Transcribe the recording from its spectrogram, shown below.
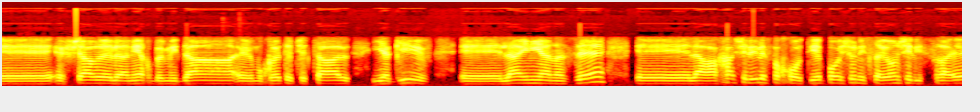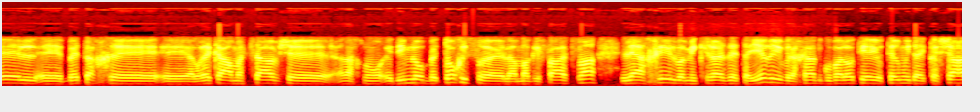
אה, אפשר אה, להניח במידה מוחלטת שצה"ל יגיב לעניין הזה. להערכה שלי לפחות, יהיה פה איזשהו ניסיון של ישראל, בטח על רקע המצב שאנחנו עדים לו בתוך ישראל, המגפה עצמה, להכיל במקרה הזה את הירי, ולכן התגובה לא תהיה יותר מדי קשה.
